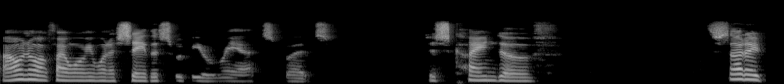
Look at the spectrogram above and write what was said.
I don't know if I really want to say this would be a rant, but just kind of thought I'd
